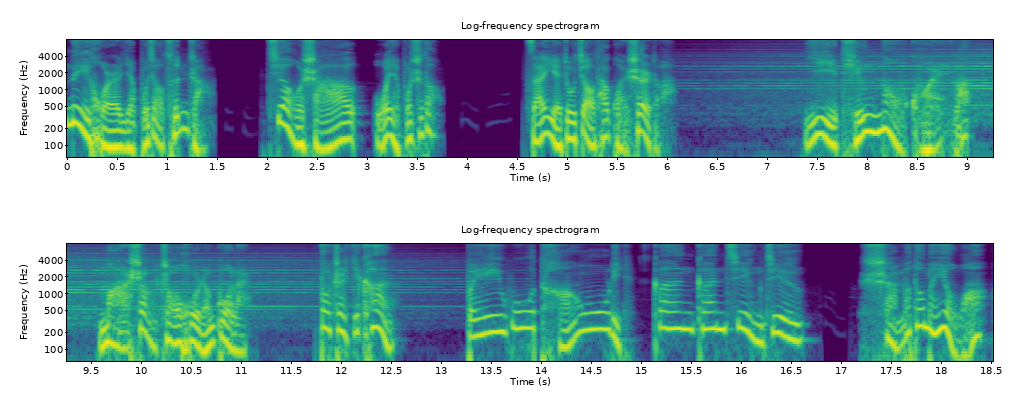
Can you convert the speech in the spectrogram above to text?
那会儿也不叫村长，叫啥我也不知道，咱也就叫他管事儿的吧。一听闹鬼了，马上招呼人过来。到这一看，北屋堂屋里干干净净，什么都没有啊。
